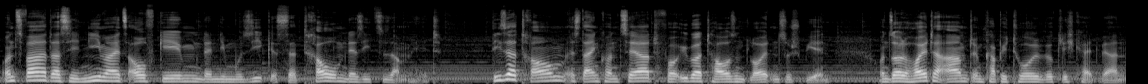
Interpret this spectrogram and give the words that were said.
Und zwar, dass sie niemals aufgeben, denn die Musik ist der Traum, der sie zusammenhält. Dieser Traum ist ein Konzert vor über 1000 Leuten zu spielen und soll heute Abend im Kapitol Wirklichkeit werden.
